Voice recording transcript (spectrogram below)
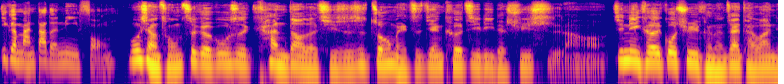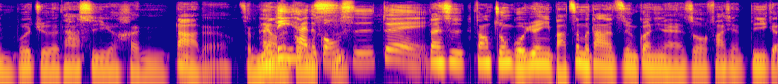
一个蛮大的逆风。我想从这个故事看到的，其实是中美之间科技力的虚实啦哦。金立科过去可能在台湾，你们不会觉得它是一个很大的、怎么样很厉害的公司，对。但是当中国愿意把这么大的资源灌进来的时候，发现第一个，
